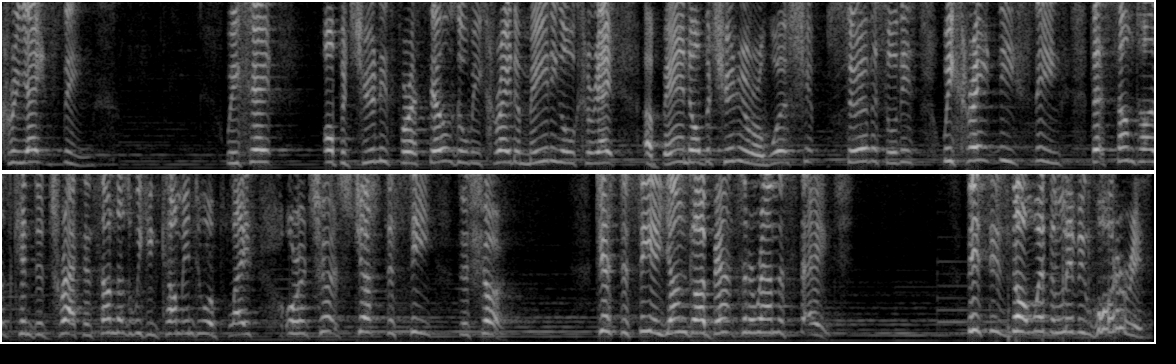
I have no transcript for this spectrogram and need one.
create things. We create opportunities for ourselves, or we create a meeting, or create a band opportunity, or a worship service, or this. We create these things that sometimes can detract, and sometimes we can come into a place or a church just to see the show, just to see a young guy bouncing around the stage. This is not where the living water is,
